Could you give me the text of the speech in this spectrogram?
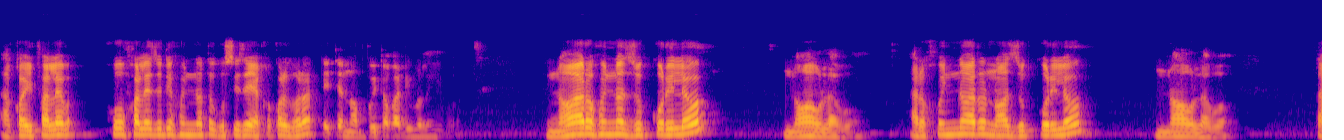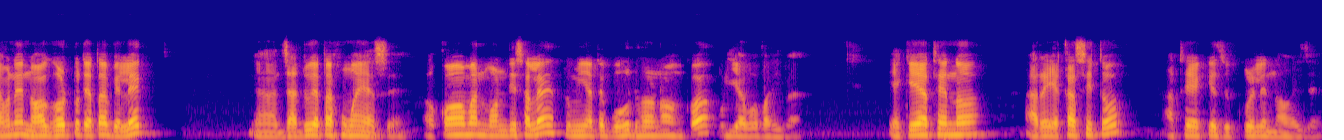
আকৌ ইফালে সোঁফালে যদি শূন্যটো গুচি যায় এককৰ ঘৰত তেতিয়া নব্বৈ টকা দিব লাগিব। ন আৰু শূন্য যোগ কৰিলেও ন ওলাব। আৰু শূন্য আৰু ন যোগ কৰিলেও ন ওলাব। তাৰমানে ন ঘৰটোত এটা বেলেগ যাদু এটা সোমাই আছে। অকণমান মন দি চালে তুমি ইয়াতে বহু ধৰণৰ অংক উলিয়াব পাৰিবা। একে আঠে ন আৰু একাশীটো আঠে একে যোগ কৰিলে ন হৈ যায়।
